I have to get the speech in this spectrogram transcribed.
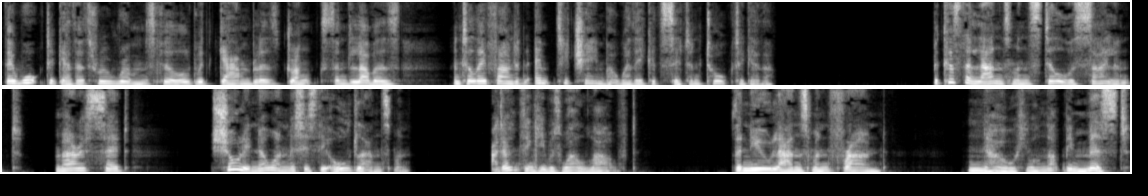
They walked together through rooms filled with gamblers, drunks, and lovers, until they found an empty chamber where they could sit and talk together. Because the landsman still was silent, Maris said, Surely no one misses the old landsman. I don't think he was well loved. The new landsman frowned. No, he will not be missed,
